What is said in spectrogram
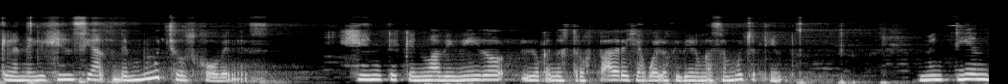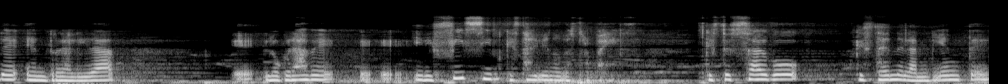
que la negligencia de muchos jóvenes, gente que no ha vivido lo que nuestros padres y abuelos vivieron hace mucho tiempo, no entiende en realidad eh, lo grave eh, eh, y difícil que está viviendo nuestro país. Que esto es algo que está en el ambiente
